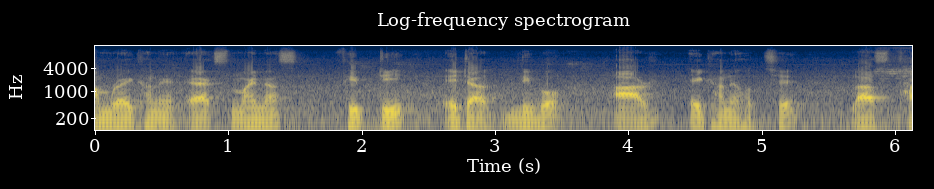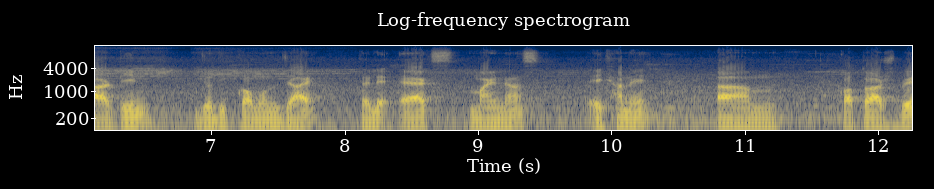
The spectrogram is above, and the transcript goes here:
আমরা এখানে এক্স মাইনাস ফিফটি এটা লিব। আর এখানে হচ্ছে প্লাস থার্টিন যদি কমন যায় তাহলে এক্স মাইনাস এখানে আম, কত আসবে?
